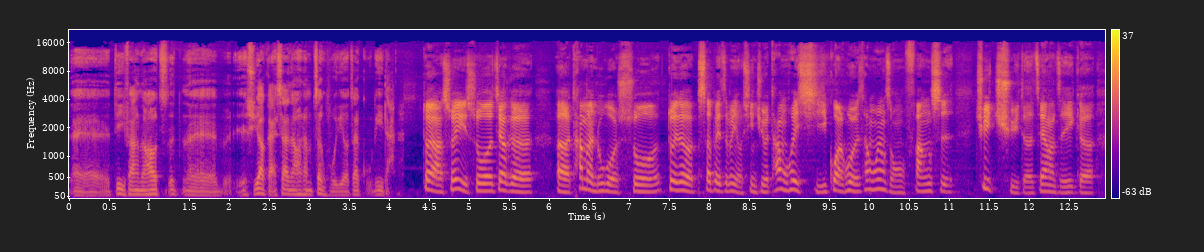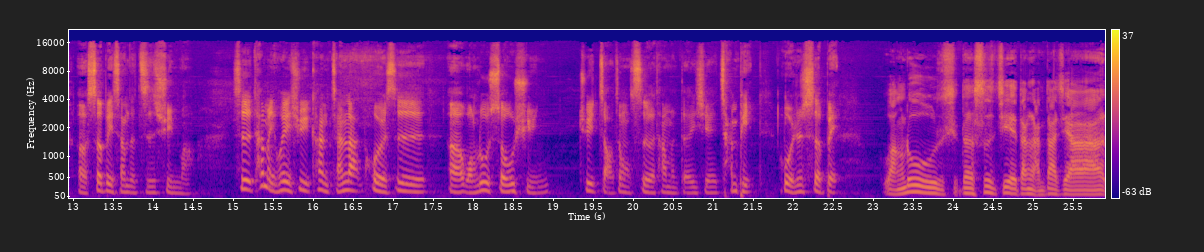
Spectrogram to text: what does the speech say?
呃地方，然后呃也需要改善，然后他们政府也有在鼓励的。对啊，所以说这个呃，他们如果说对这个设备这边有兴趣，他们会习惯，或者他们会用什么方式去取得这样子一个呃设备商的资讯吗？是他们也会去看展览，或者是呃网络搜寻，去找这种适合他们的一些产品或者是设备。网络的世界，当然大家。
